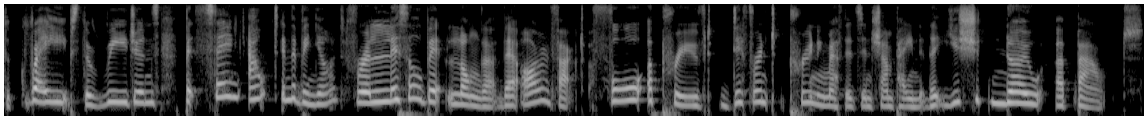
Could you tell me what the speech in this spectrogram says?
the grapes, the regions, but staying out in the vineyard for a little bit longer, there are in fact four approved different pruning methods in Champagne that you should know about.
